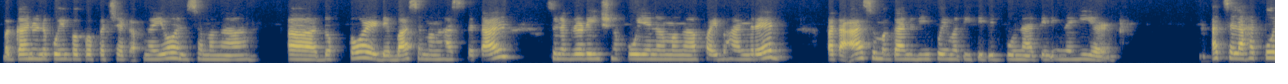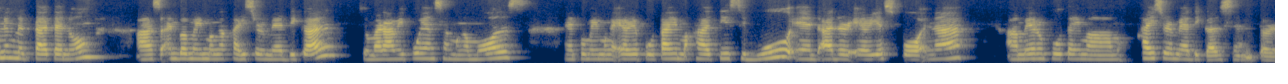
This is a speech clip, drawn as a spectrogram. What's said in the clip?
Magkano na po yung pagpapacheck up ngayon sa mga uh, doktor, di ba? Sa mga hospital. So, nagre-range na po yan ng mga 500 pataas. So, magkano din po yung matitipid po natin in a year. At sa lahat po ng nagtatanong, Uh, saan ba may mga Kaiser Medical? So marami po yan sa mga malls. And po may mga area po tayo, Makati, Cebu, and other areas po na uh, meron po tayong mga Kaiser Medical Center.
